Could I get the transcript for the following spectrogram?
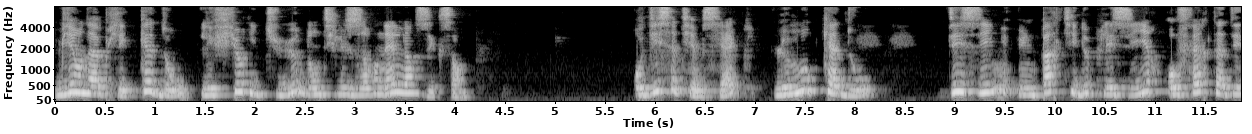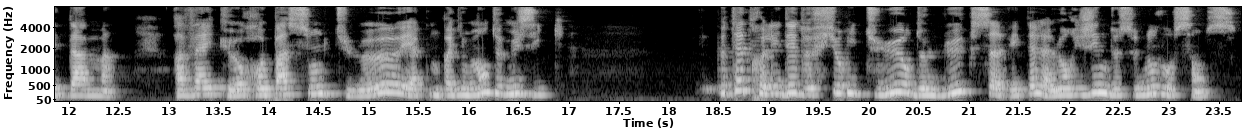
eh bien on a appelé cadeaux les fioritures dont ils ornaient leurs exemples. Au XVIIe siècle, le mot cadeau désigne une partie de plaisir offerte à des dames, avec repas somptueux et accompagnement de musique, Peut-être l'idée de fioriture, de luxe est-elle à l'origine de ce nouveau sens?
